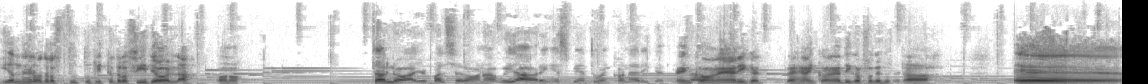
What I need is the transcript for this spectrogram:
¿y dónde es el otro? Tú, tú fuiste a otro sitio, ¿verdad? ¿O no? Está en Nueva York, Barcelona. Cuida, ahora en ESPN estuve en Connecticut. En ¿sabes? Connecticut. En Connecticut fue que tú estabas. Eh,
